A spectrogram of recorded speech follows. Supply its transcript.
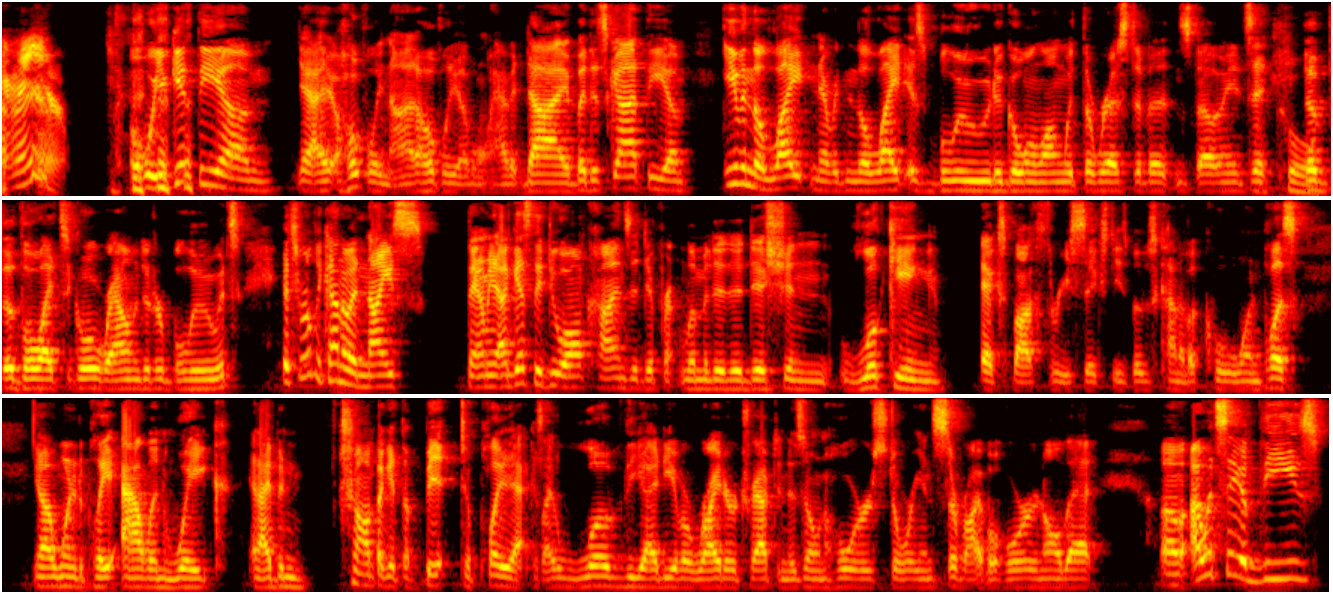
oh, well, you get the um, yeah. Hopefully not. Hopefully I won't have it die. But it's got the um, even the light and everything. The light is blue to go along with the rest of it and stuff. I mean, it's a, Cool. the, the the lights that go around it are blue. It's it's really kind of a nice thing. I mean, I guess they do all kinds of different limited edition looking Xbox 360s, but it was kind of a cool one. Plus, you know, I wanted to play Alan Wake, and I've been chomping at the bit to play that because I love the idea of a writer trapped in his own horror story and survival horror and all that. Uh, I would say of these,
